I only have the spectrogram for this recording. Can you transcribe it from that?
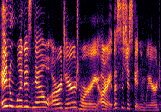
in what is now our territory. Alright, this is just getting weird.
